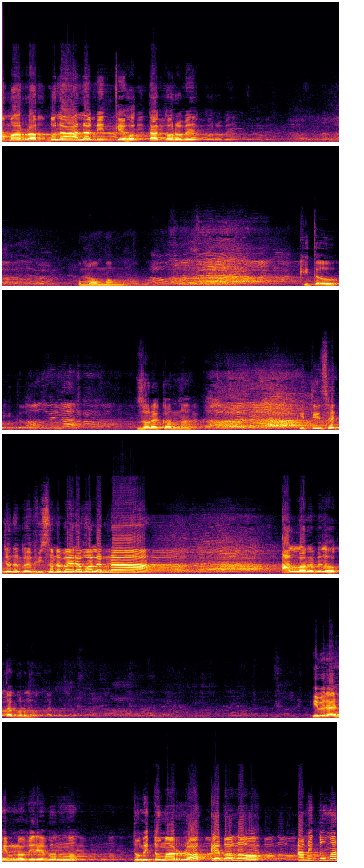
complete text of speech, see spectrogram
আমার রব্বুল আলামিনকে হত্যা করবে। কি তো? জোরে কর না। কি তিন চারজনে কয়, পিছনে বাইরে বলেন না। আল্লাহ রেবেল হত্যা করব। ইব্রাহিম নবীরে বলল, তুমি তোমার রবকে বলো, আমি তোমার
